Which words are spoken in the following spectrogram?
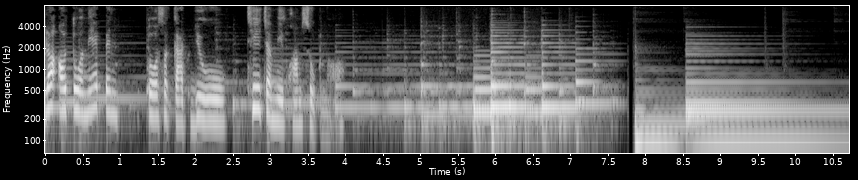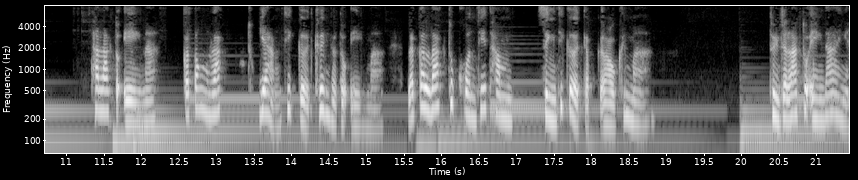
แล้วเอาตัวเนี้ยเป็นตัวสกัดอยู่ที่จะมีความสุขเหรอถ้ารักตัวเองนะ ก็ต้องรักทุกอย่างที่เกิดขึ้นกับตัวเองมา แล้วก็รักทุกคนที่ทำสิ่งที่เกิดกับเราขึ้นมา ถึงจะรักตัวเองได้ไง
